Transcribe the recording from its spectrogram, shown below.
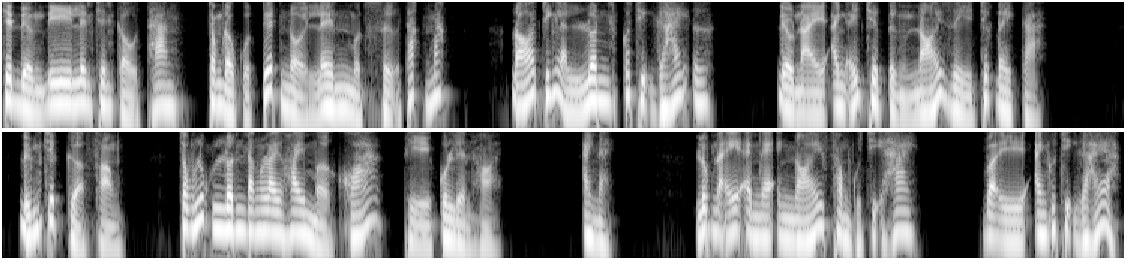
Trên đường đi lên trên cầu thang, trong đầu của Tuyết nổi lên một sự thắc mắc. Đó chính là Luân có chị gái ư? Điều này anh ấy chưa từng nói gì trước đây cả. Đứng trước cửa phòng, trong lúc Luân đang loay hoay mở khóa thì cô liền hỏi. Anh này, lúc nãy em nghe anh nói phòng của chị hai. Vậy anh có chị gái à?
